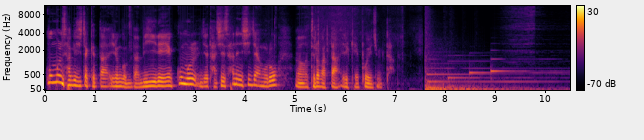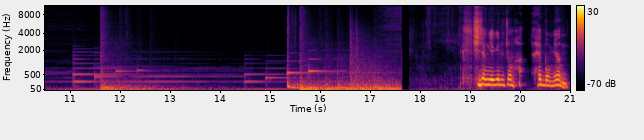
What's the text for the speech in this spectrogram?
꿈을 사기 시작했다 이런 겁니다. 미래의 꿈을 이제 다시 사는 시장으로 어, 들어갔다 이렇게 보여집니다. 시장 얘기를 좀 하- 해보면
